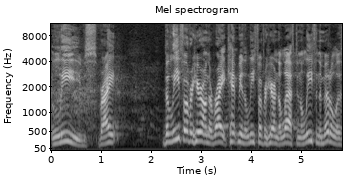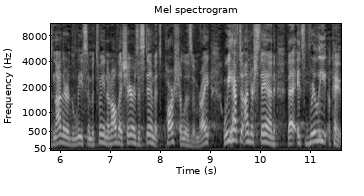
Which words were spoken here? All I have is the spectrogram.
leaves, right? The leaf over here on the right can't be the leaf over here on the left, and the leaf in the middle is neither of the leaves in between, and all they share is a stem. It's partialism, right? We have to understand that it's really, okay,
